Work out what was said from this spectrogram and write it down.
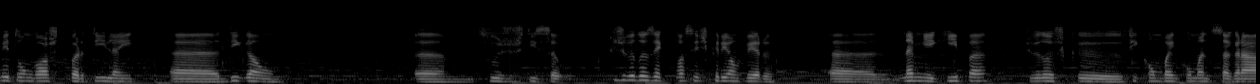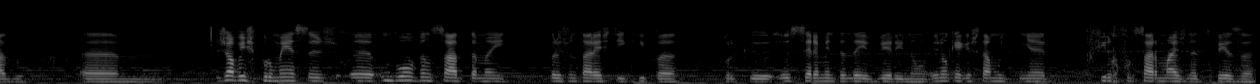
metam um gosto, partilhem, uh, digam uh, sua justiça, que jogadores é que vocês queriam ver uh, na minha equipa, jogadores que ficam bem com o manto sagrado, jovens promessas, uh, um bom avançado também para juntar esta equipa, porque eu sinceramente andei a ver e não, eu não quero gastar muito dinheiro, prefiro reforçar mais na defesa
